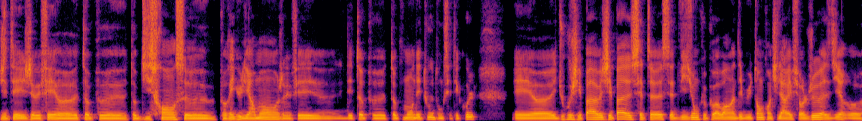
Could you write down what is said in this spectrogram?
j'étais j'avais fait top top 10 France régulièrement j'avais fait des top top monde et tout donc c'était cool et, euh, et, du coup, j'ai pas, j'ai pas cette cette vision que peut avoir un débutant quand il arrive sur le jeu à se dire euh,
